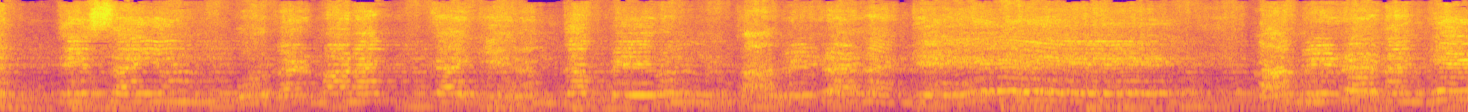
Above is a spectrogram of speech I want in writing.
எத்திசையும் புகழ் மணக்க இருந்த பெரும் தமிழனங்கே தமிழனங்கே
